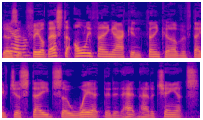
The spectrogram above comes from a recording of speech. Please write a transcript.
does Yeah. it feel? That's the only thing I can think of if they've just stayed so wet that it hadn't had a chance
